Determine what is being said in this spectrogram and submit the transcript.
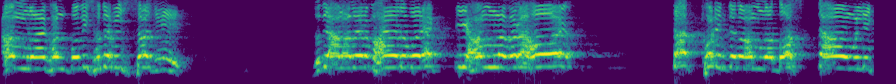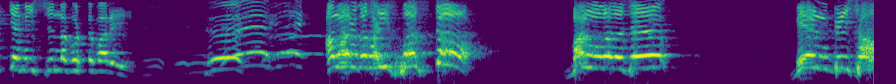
আমরা এখন প্রতিশোধে বিশ্বাসী। যদি আমাদের ভাইয়ের উপর একটি হামলা করা হয় তাৎক্ষণিক যেন আমরা দশটা আওয়ামী লীগকে নিশ্চিন্ন করতে পারি। আমার কথা স্পষ্ট। বাংলাদেশে বিএনপি সহ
